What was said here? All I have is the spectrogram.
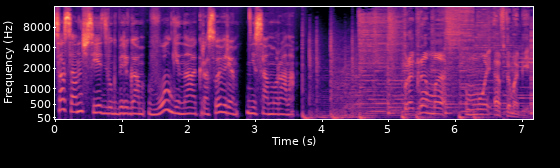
Сан Саныч съездил к берегам Волги на кроссовере Nissan Murano. Программа «Мой автомобиль».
